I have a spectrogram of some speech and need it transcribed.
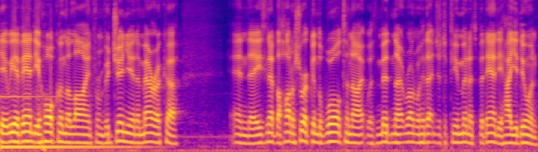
Okay, we have Andy Hawk on the line from Virginia in America, and uh, he's gonna have the hottest record in the world tonight with Midnight Run. We'll hear that in just a few minutes. But Andy, how you doing?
